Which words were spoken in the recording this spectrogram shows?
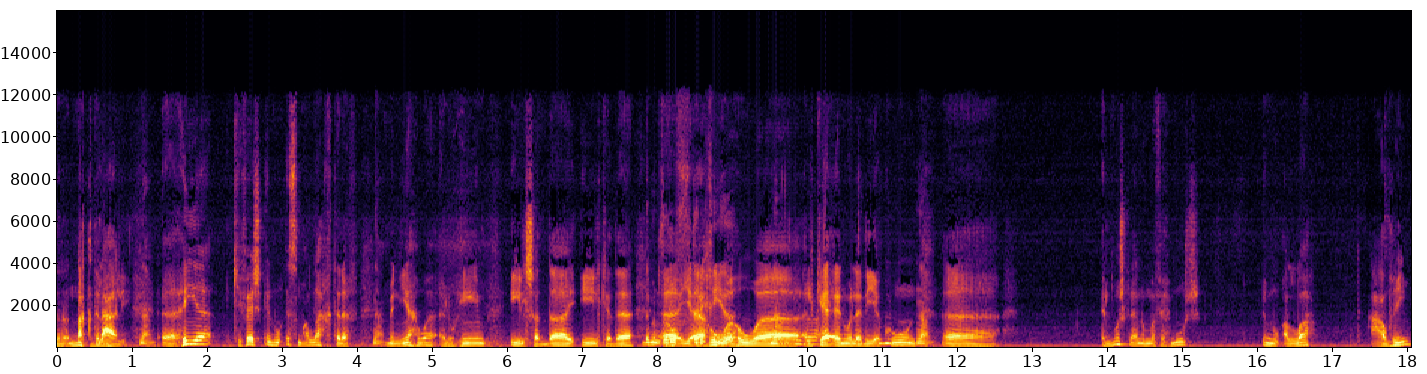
النقد العالي. نعم. آه، هي كيفاش إنه اسم الله اختلف نعم. من يهوى ألوهيم إيل شداي إيل كذا ده من ظروف آه، تاريخية. هو هو نعم. الكائن والذي يكون نعم. آه المشكلة أنه ما فهموش أنه الله عظيم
